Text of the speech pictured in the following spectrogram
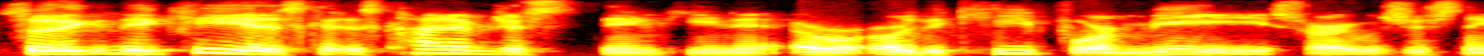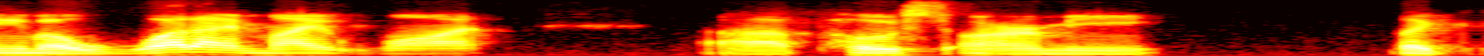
so the, the key is, is kind of just thinking or, or the key for me sorry was just thinking about what i might want uh, post army like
